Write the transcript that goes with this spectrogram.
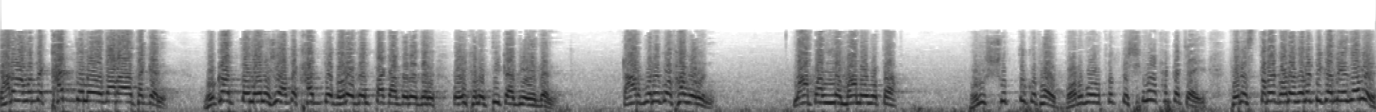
ঘরের মধ্যে খাদ্য নেওয়া দাঁড়ায় থাকেন। ভূকাত্ম মানুষের হাতে খাদ্য ধরে দেন, টাকা ধরে দেন, ওইখানে টিকা দিয়ে দেন। তারপরে কথা বলেন। না পারলে মানবতা, মনুষ্যত্ব কোথায়? বড় বড় তো সীমা থাকা চাই। ফেরেস্তারা ঘরে ঘরে টিকা দিয়ে যাবে।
